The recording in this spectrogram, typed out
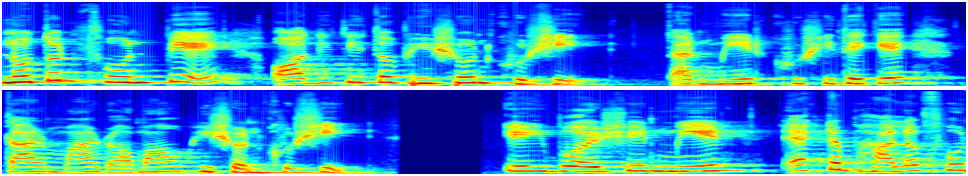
নতুন ফোন পেয়ে অদিতি তো ভীষণ খুশি। তার মেয়ের খুশি থেকে তার মা রমাও ভীষণ খুশি। এই বয়সের মেয়ের একটা ভালো ফোন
